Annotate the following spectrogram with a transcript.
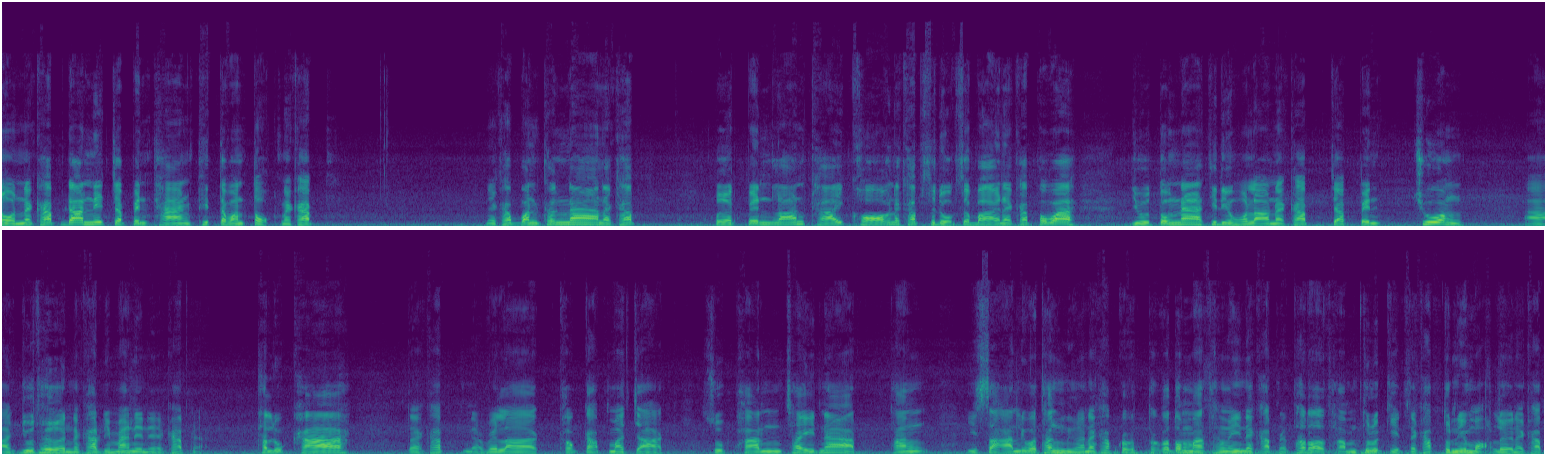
นนนะครับ ด้านนี้จะเป็นทางทิศตะวันตกนะครับนะครับวันข้างหน้านะครับ เปิดเป็นร้านขายของนะครับสะดวกสบายนะครับ เพราะว่าอยู่ตรงหน้าที่ดินของเรานะครับ จะเป็นช่วงยูเทิร์นนะครับเห็นไหมเนี่ยนะครับเนี่ยถ้าลูกค้านะครับเนี่ยเวลาเขากลับมาจากสุพรรณชัยนาททางอีสานหรือว่าทางเหนือนะครับกก็ก็ต้องมาทางนี้นะครับเนี่ยถ้าเราทำธุรกิจนะครับตัวนี้เหมาะเลยนะครับ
